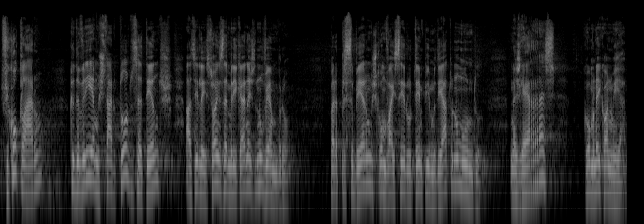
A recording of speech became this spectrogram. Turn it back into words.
Ficou claro que deveríamos estar todos atentos às eleições americanas de novembro, para percebermos como vai ser o tempo imediato no mundo, nas guerras como na economia.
